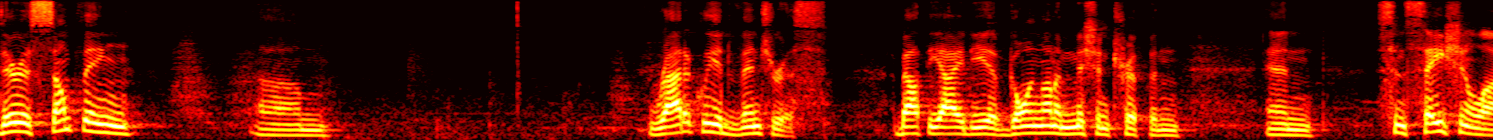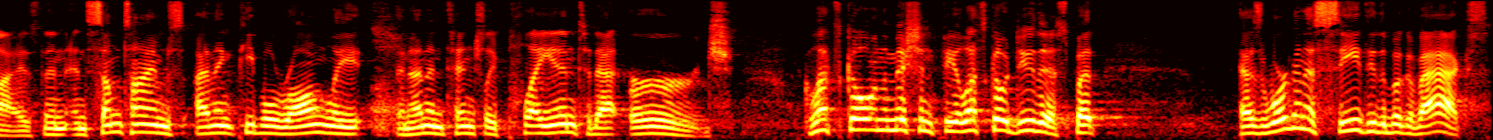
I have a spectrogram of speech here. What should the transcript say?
There is something um, radically adventurous about the idea of going on a mission trip and, and sensationalized. And, and sometimes I think people wrongly and unintentionally play into that urge. Let's go on the mission field, let's go do this. But as we're going to see through the book of Acts,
